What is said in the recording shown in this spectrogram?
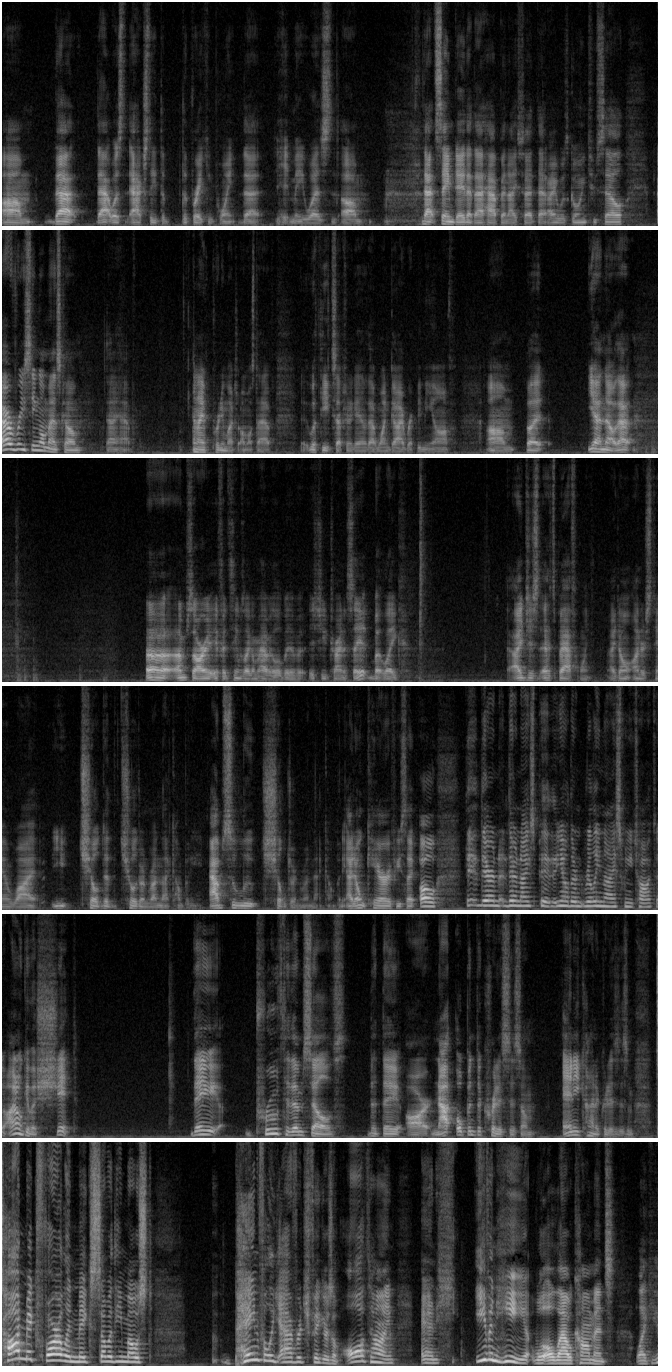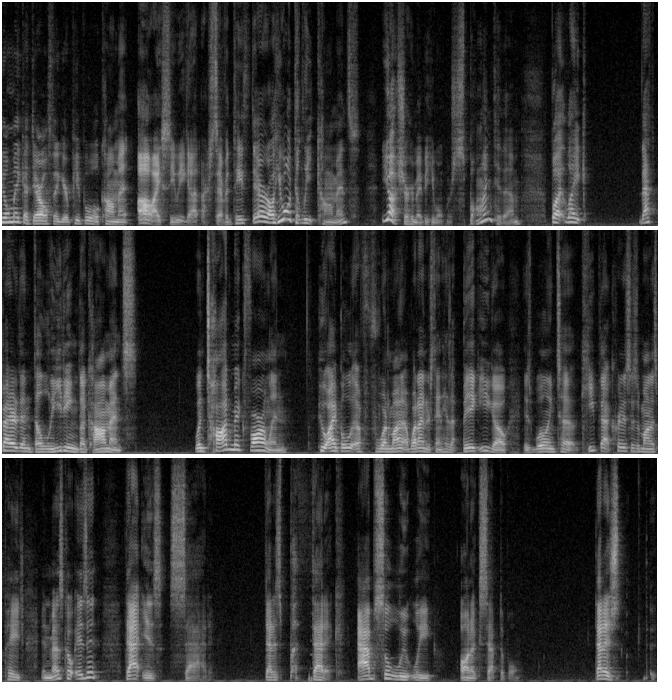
Um, that that was actually the the breaking point that hit me was um, that same day that that happened. I said that I was going to sell every single Mezco that I have, and I pretty much almost have, with the exception again of that one guy ripping me off. Um, but yeah, no, that. Uh, I'm sorry if it seems like I'm having a little bit of an issue trying to say it, but like, I just that's baffling. I don't understand why you children children run that company. Absolute children run that company. I don't care if you say, "Oh, they, they're they're nice, you know, they're really nice when you talk to them." I don't give a shit. They prove to themselves that they are not open to criticism, any kind of criticism. Todd McFarlane makes some of the most painfully average figures of all time, and he, even he will allow comments like he'll make a Daryl figure. People will comment, "Oh, I see, we got our seventeenth Daryl." He won't delete comments. Yeah, sure, maybe he won't respond to them, but like that's better than deleting the comments. When Todd McFarlane, who I believe, from what I understand, has a big ego, is willing to keep that criticism on his page, and Mezco isn't, that is sad. That is pathetic. Absolutely unacceptable. That is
